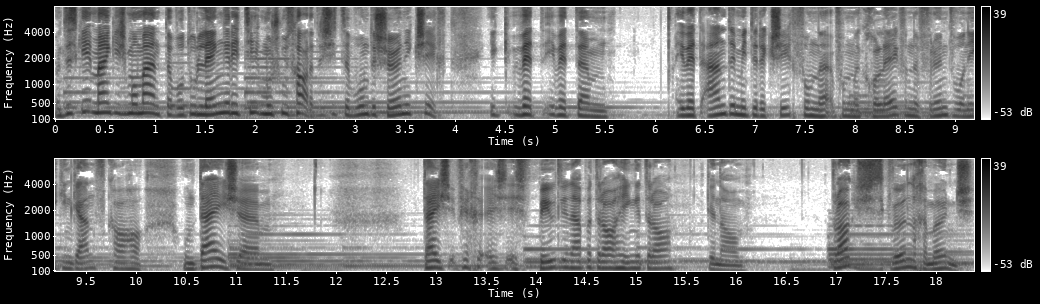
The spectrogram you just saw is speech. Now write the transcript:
Und es gibt manchmal Momente, wo du längere Zeit musst ausharren musst. Das ist jetzt eine wunderschöne Geschichte. Ich will, ich ähm, enden mit einer Geschichte von einem, von einem Kollegen, von einem Freund, den ich in Genf hatte. Und der ist, ähm, der ist vielleicht ein, ein Bild nebendran, hinten dran. Genau. Die ist, ist ein gewöhnlicher Mensch?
